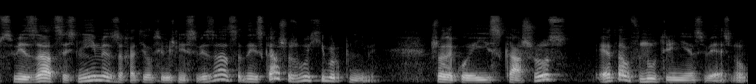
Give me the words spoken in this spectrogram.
связаться с ними, захотел Всевышний связаться, да из кашрус будет хибур. Что такое из кашрус? Это внутренняя связь. Ну,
